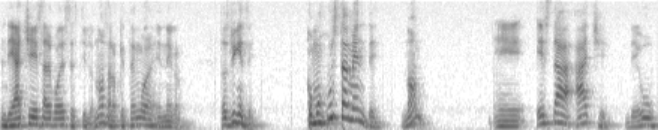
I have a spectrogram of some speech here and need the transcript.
de H es algo de este estilo, ¿no? O sea, lo que tengo en negro. Entonces, fíjense, Como justamente, ¿no? Eh, esta H de U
